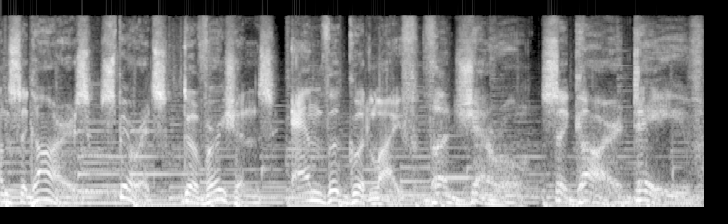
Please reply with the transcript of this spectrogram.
On cigars, spirits, diversions, and the good life. The General. Cigar Dave.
